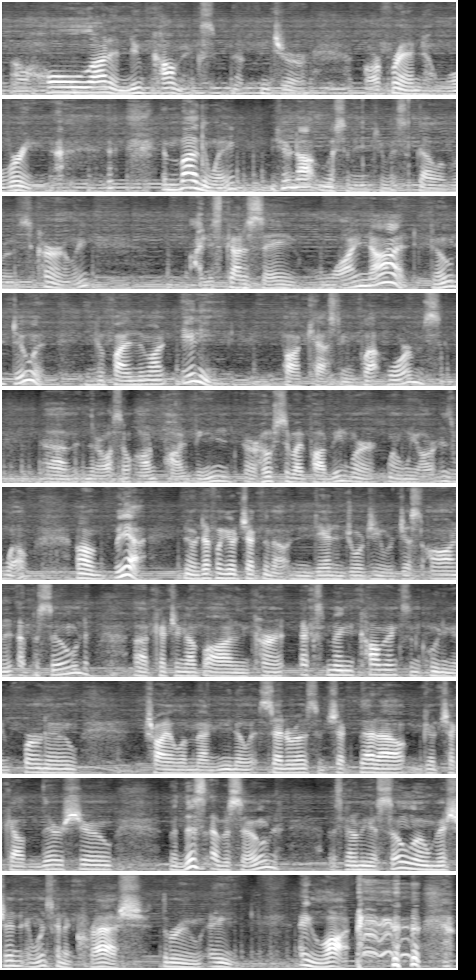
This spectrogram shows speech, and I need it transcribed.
a whole lot of new comics that feature our friend Wolverine. and by the way, if you're not listening to Excalibros currently, I just gotta say, why not? Go do it. You can find them on any podcasting platforms. Um, and they're also on Podbean, or hosted by Podbean, where, where we are as well. Um, but yeah, know, definitely go check them out. And Dan and Georgie were just on an episode, uh, catching up on current X-Men comics, including Inferno, Trial of Magneto, etc. So check that out. Go check out their show. But this episode is going to be a solo mission, and we're just going to crash through a a lot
